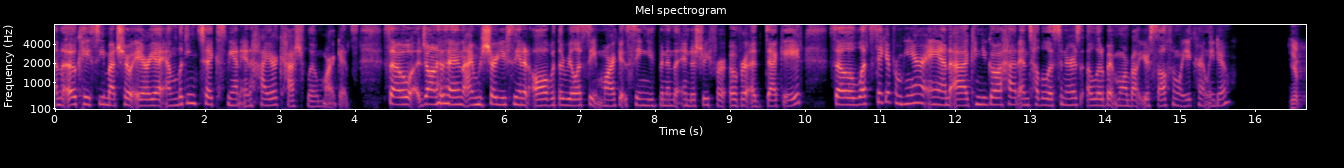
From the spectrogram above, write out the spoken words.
and the OKC metro area and looking to expand in higher cash flow markets. So, Jonathan, I'm sure you've seen it all with the real estate market, seeing you've been in the industry for over a decade. So, let's take it from here. And uh, can you go ahead and tell the listeners a little bit more about yourself and what you currently do? Yep,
